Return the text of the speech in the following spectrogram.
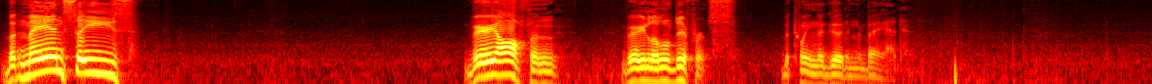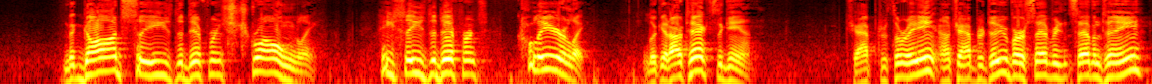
But man sees very often very little difference between the good and the bad. But God sees the difference strongly. He sees the difference clearly. Look at our text again chapter 3, uh, chapter 2, verse 17.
